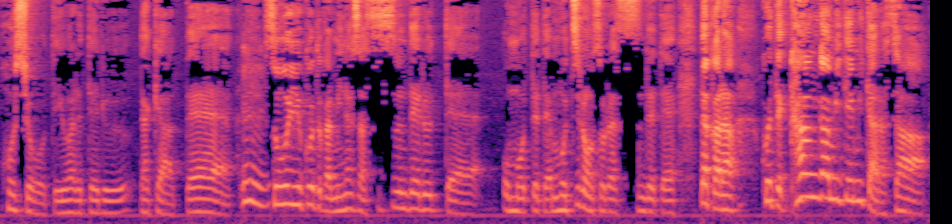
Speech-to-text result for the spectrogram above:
保障って言われてるだけあって、そういうことが皆さん進んでるって思っててもちろんそれは進んでてだからこうやって鑑みてみたらさ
